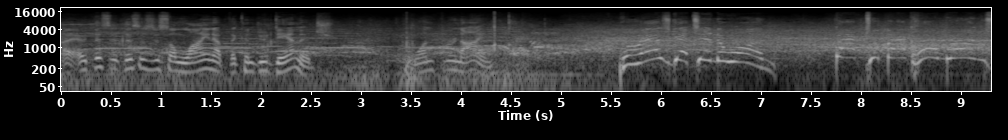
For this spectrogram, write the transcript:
Uh, this is this is just a lineup that can do damage. One through nine. Perez gets into one back-to-back home runs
